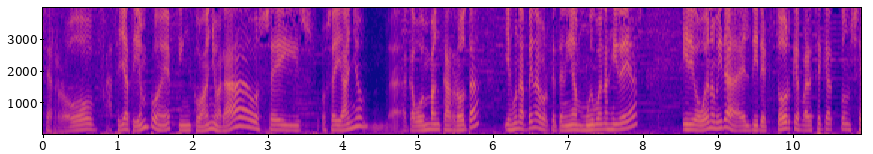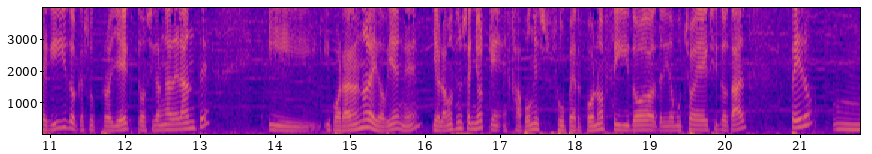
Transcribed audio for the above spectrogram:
cerró hace ya tiempo, ¿eh? Cinco años hará, o seis, o seis años. Acabó en bancarrota. Y es una pena porque tenía muy buenas ideas. Y digo, bueno, mira, el director que parece que ha conseguido que sus proyectos sigan adelante. Y, y por ahora no le ha ido bien, ¿eh? Y hablamos de un señor que en Japón es súper conocido, ha tenido mucho éxito, tal. Pero, mm,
